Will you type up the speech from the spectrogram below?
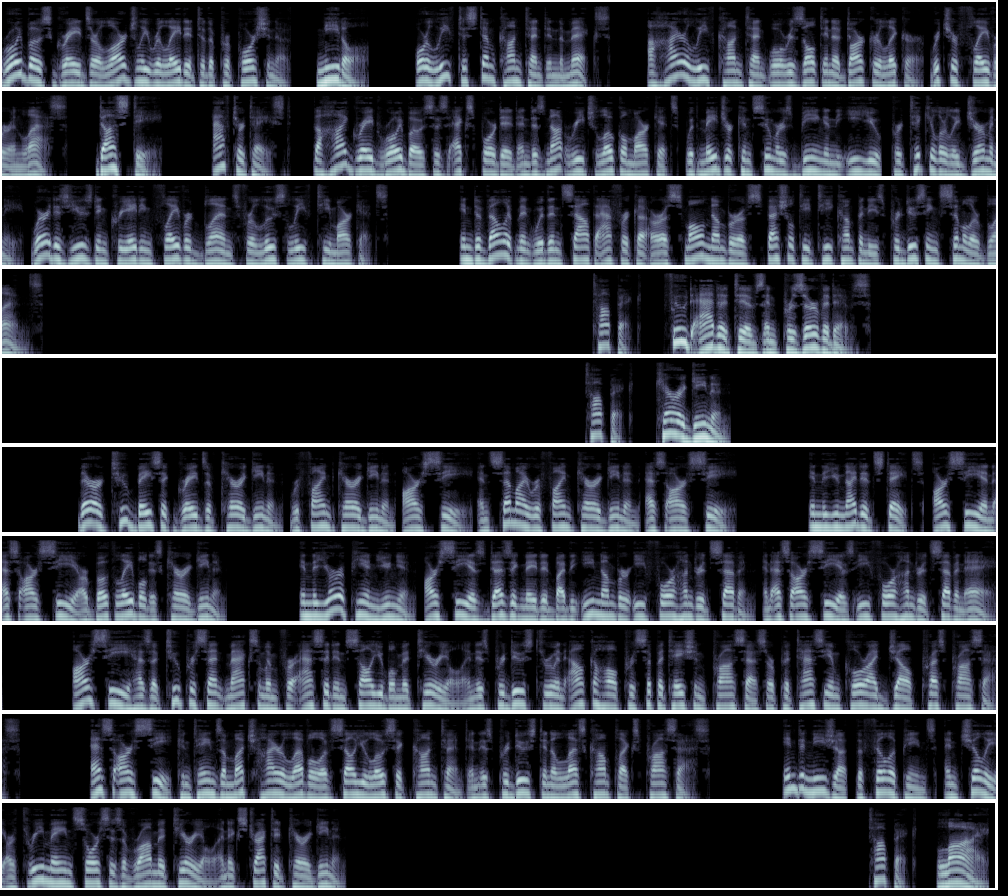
Rooibos grades are largely related to the proportion of needle or leaf-to-stem content in the mix. A higher leaf content will result in a darker liquor, richer flavor and less dusty aftertaste. The high-grade rooibos is exported and does not reach local markets, with major consumers being in the EU, particularly Germany, where it is used in creating flavored blends for loose-leaf tea markets. In development within South Africa are a small number of specialty tea companies producing similar blends. Food additives and preservatives Carrageenan There are two basic grades of carrageenan, refined carrageenan (RC) and semi-refined carrageenan (SRC). In the United States, RC and SRC are both labeled as carrageenan. In the European Union, RC is designated by the E number E407, and SRC is E407A. RC has a 2% maximum for acid-insoluble material and is produced through an alcohol precipitation process or potassium chloride gel press process. SRC contains a much higher level of cellulosic content and is produced in a less complex process. Indonesia, the Philippines, and Chile are three main sources of raw material and extracted carrageenan. Lye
